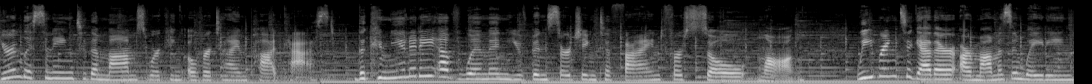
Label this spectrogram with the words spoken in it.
You're listening to the Moms Working Overtime podcast, the community of women you've been searching to find for so long. We bring together our mamas in waiting,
